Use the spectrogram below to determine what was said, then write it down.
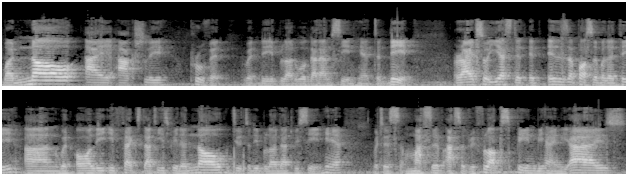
But now I actually prove it with the blood work that I'm seeing here today. Right, so yes, that it is a possibility, and with all the effects that he's feeling now due to the blood that we see in here, which is massive acid reflux, pain behind the eyes,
